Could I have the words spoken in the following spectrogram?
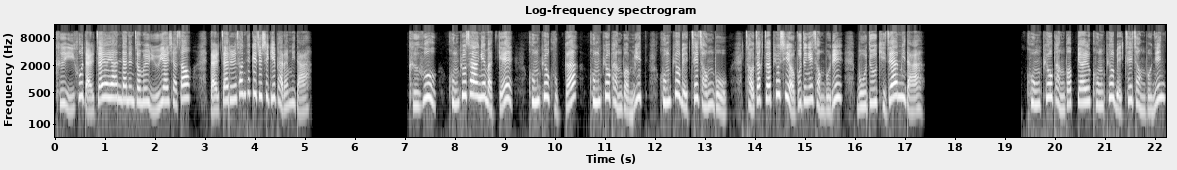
그 이후 날짜여야 한다는 점을 유의하셔서 날짜를 선택해 주시기 바랍니다. 그 후 공표 사항에 맞게 공표 국가, 공표 방법 및 공표 매체 정보, 저작자 표시 여부 등의 정보를 모두 기재합니다. 공표 방법별 공표 매체 정보는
